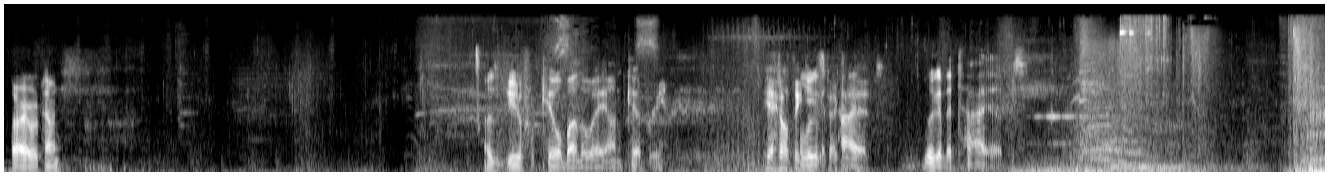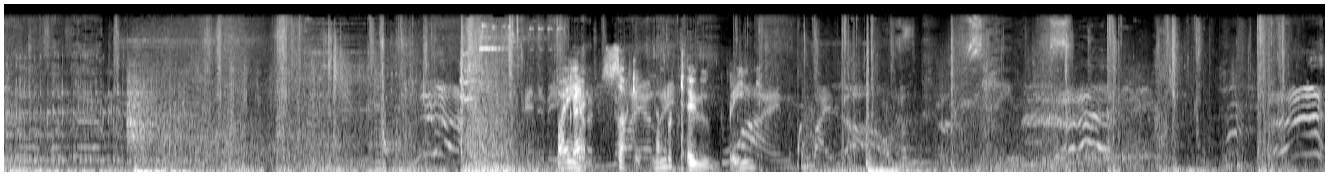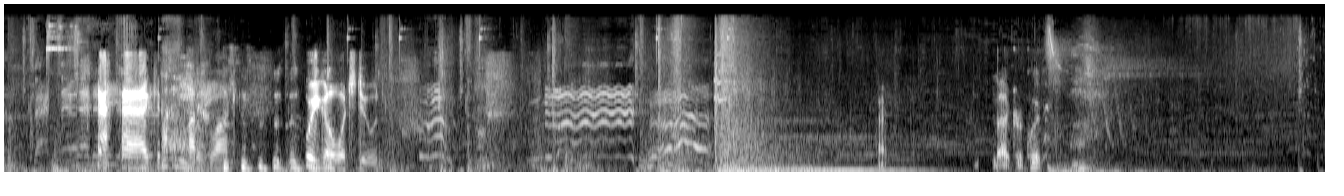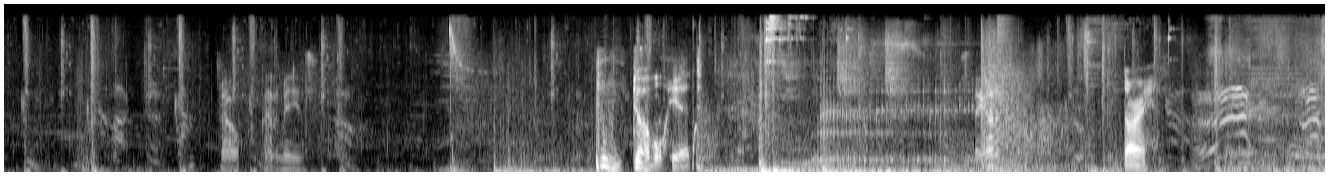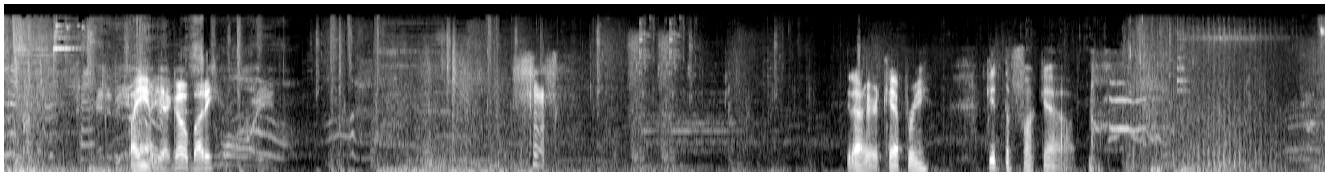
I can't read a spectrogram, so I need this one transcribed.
Sorry, we're coming. That was a beautiful kill, by the way, on Khepri. Yeah, I don't think Look you at the expected tie that. ups. Look at the tie ups. Bam! Suck it. Number two, B. Get the body block. Where you go? What you doing? Back real quick. Oh, out of minions. Boom, double hit. Stay on it. Sorry. Bam. There you go, buddy. Get out here, Khepri. Get the fuck out.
